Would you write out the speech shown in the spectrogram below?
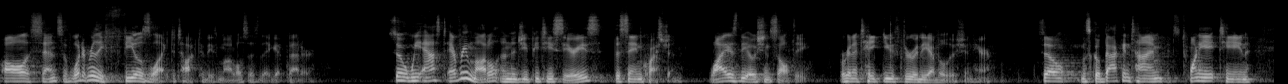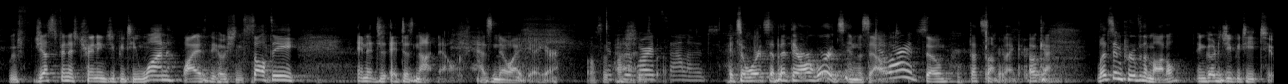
all a sense of what it really feels like to talk to these models as they get better. So we asked every model in the GPT series the same question. Why is the ocean salty? We're gonna take you through the evolution here. So let's go back in time. It's 2018. We've just finished training GPT-1. Why is the ocean salty? And it, it does not know. It has no idea here. it's a word salad. It's a word, salad, but there are words in the salad. There are words. So that's something. Okay, let's improve the model and go to GPT-2.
